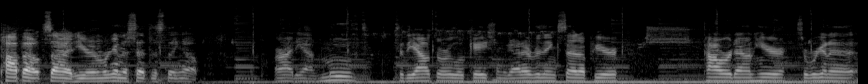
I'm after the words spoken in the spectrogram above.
pop outside here and we're gonna set this thing up. Alright, yeah, I've moved to the outdoor location. We got everything set up here. Power down here. So we're gonna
